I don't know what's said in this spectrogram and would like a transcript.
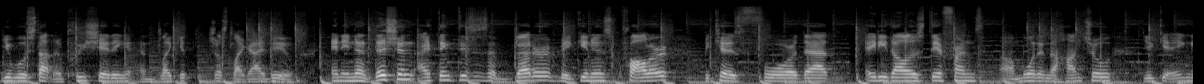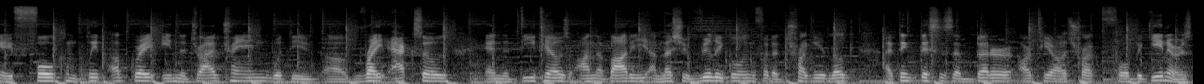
you will start appreciating it and like it just like I do. And in addition, I think this is a better beginner's crawler because for that $80 difference, uh, more than the Honcho, you're getting a full complete upgrade in the drivetrain with the uh, right axles and the details on the body unless you're really going for the trucky look. I think this is a better RTR truck for beginners.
